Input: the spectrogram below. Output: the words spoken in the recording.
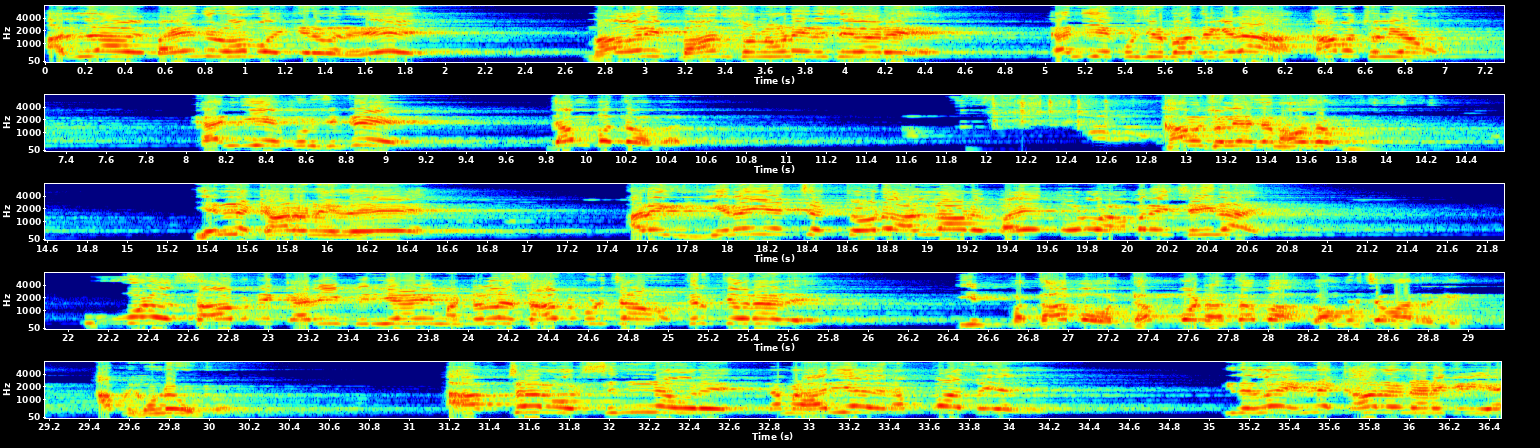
அல்லாவை பயந்து நோம்பு வைக்கிறவரு மகரிப் பான் சொன்னவொடனே என்ன செய்வாரு? கஞ்சியை குடிச்சிட்டு பாத்திருக்கீங்களா காம சொல்லி ஆகும் கஞ்சியை குடிச்சிட்டு தம் பத்த வைப்பாரு. காம சொல்லியாச்சு அவசரம். என்ன காரணம் இது? அதை இரையச்சத்தோடு அல்லாவுடைய பயத்தோடு ஒரு அமலை செய்தாய். இவ்வளவு சாப்பிட்டு கறி பிரியாணி மட்டெல்லாம் சாப்பிட்டு முடிச்சாவும் திருப்தி வராது. இப்ப தாப்பா ஒரு தம் போட்டா தாப்பா லோன் பிடிச்ச மாதிரி இருக்கு. அப்படி கொண்டு விட்டுருவோம் விட்டுரும். ஆஃப்டர் ஒரு சின்ன ஒரு நம்ம அறியாத நப்பா செய்யாது. இதெல்லாம் என்ன காரணம் நினைக்கிறிய?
